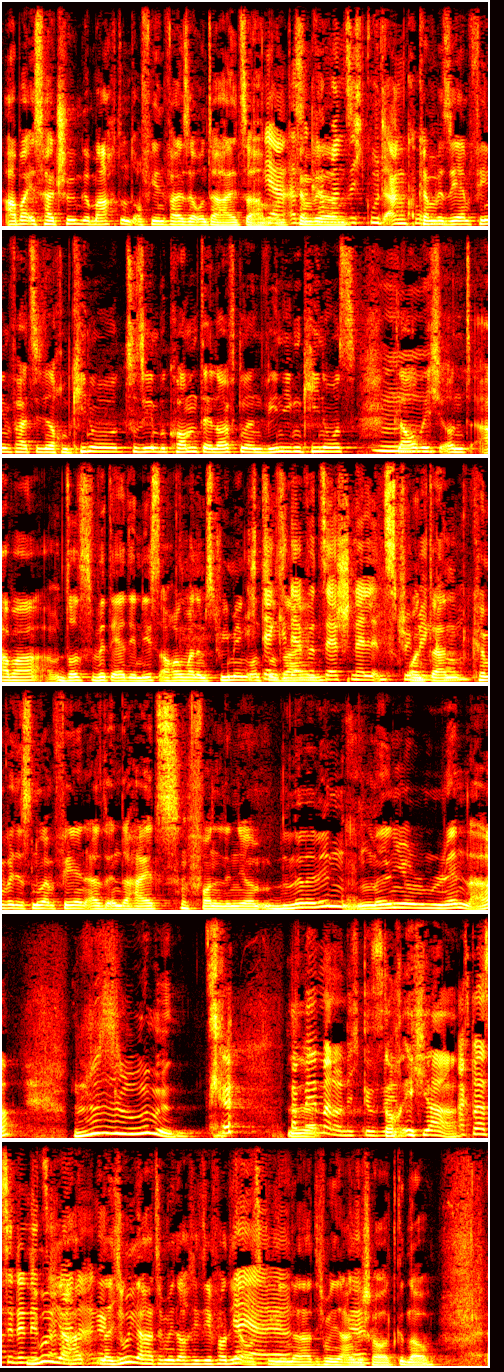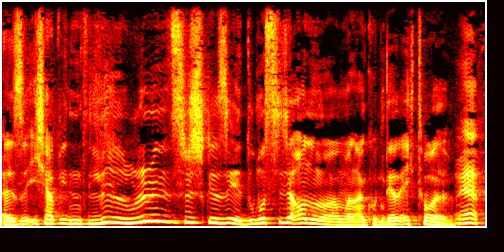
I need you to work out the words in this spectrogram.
aber ist halt schön gemacht und auf jeden Fall sehr unterhaltsam. Ja, und also kann wir, man sich gut angucken. Können wir sehr empfehlen, falls ihr den noch im Kino zu sehen bekommt. Der läuft nur in wenigen Kinos, Hm. glaube ich, und aber sonst wird er demnächst auch irgendwann im Streaming ich und denke, so sein. der wird sehr schnell ins Streaming und dann kommen. können wir das nur empfehlen, also In the Heights von Linear Linear Haben wir immer noch nicht gesehen. Doch, ich ja. Ach, du hast dir den jetzt Julia hat, na, angeguckt? Julia hatte mir doch die DVD Ja, ja, ausgeliehen, ja. dann hatte ich mir den angeschaut, genau. Also ich habe ihn gesehen. Du musst ihn dir auch noch mal irgendwann angucken, der ist echt toll. Ja.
